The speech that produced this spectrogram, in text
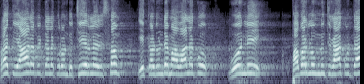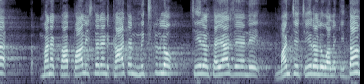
ప్రతి ఆడబిడ్డలకు రెండు చీరలు ఇస్తాం. ఇక్కడుండే మా వాళ్ళకు ఓన్లీ పవర్ లూమ్ నుంచి కాకుండా మన పాలిస్టర్ అండ్ కాటన్ మిక్స్డ్లో చీరలు తయారు చేయండి. మంచి చీరలు వాళ్ళకి ఇద్దాం.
